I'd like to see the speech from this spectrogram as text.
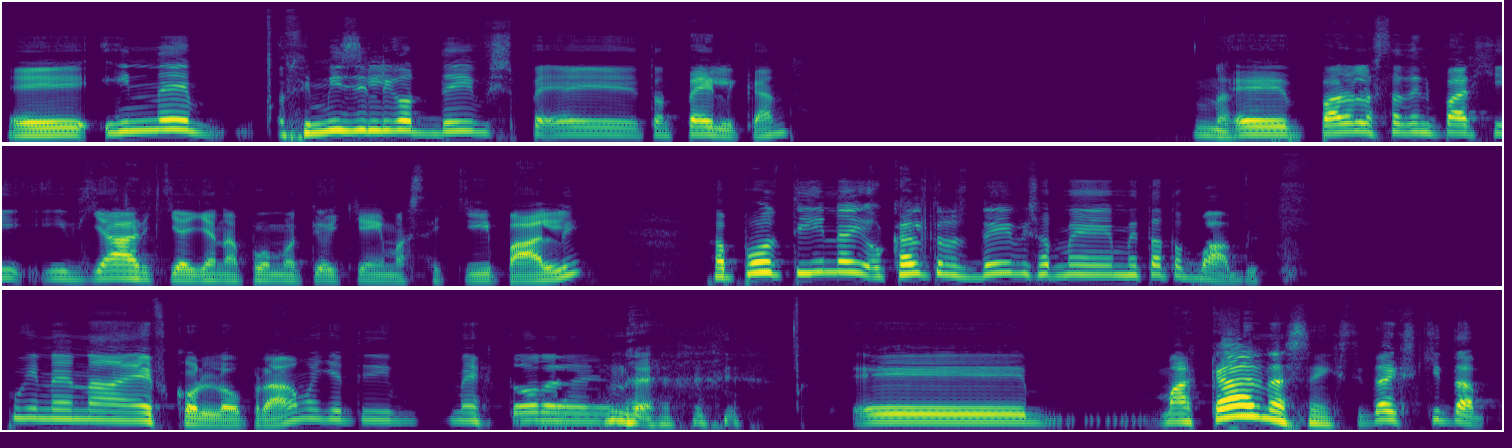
ε, είναι, θυμίζει λίγο τον Davis ε, των Pelicans Ναι. ε, Παρ' όλα αυτά δεν υπάρχει η διάρκεια για να πούμε ότι ok είμαστε εκεί πάλι. Θα πω ότι είναι ο καλύτερος Davis με, μετά το Bubble. Που είναι ένα εύκολο πράγμα γιατί μέχρι τώρα... ε, ναι. ε, μακάρι να συνεχιστεί. Εντάξει, κοίτα,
